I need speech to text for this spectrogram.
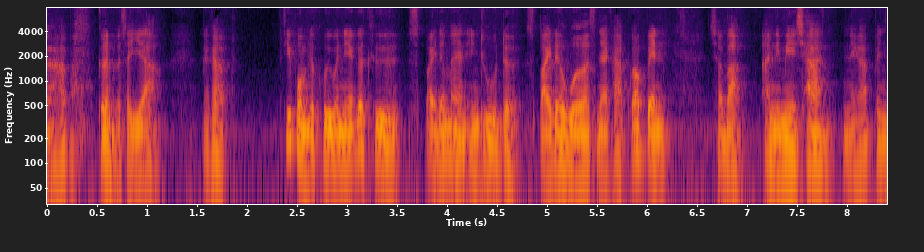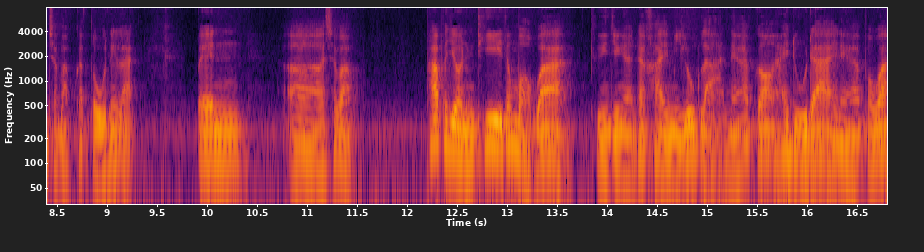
ครับ เกินมาซะยาวนะครับที่ผมจะคุยวันนี้ก็คือ Spider-Man Into the Spider-Verse นะครับก็เป็นฉบับแอนิเมชันนะครับเป็นฉบับการ์ตูนนี่แหละ เป็นฉบับภาพยนตร์ที่ต้องบอกว่า คือจริงๆถ้าใครมีลูกหลานนะครับก็ให้ดูได้นะครับ เพราะว่า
